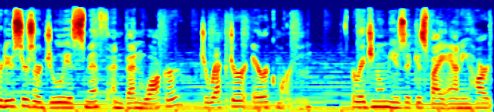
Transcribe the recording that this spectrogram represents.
Producers are Julia Smith and Ben Walker, director Eric Martin. Original music is by Annie Hart.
